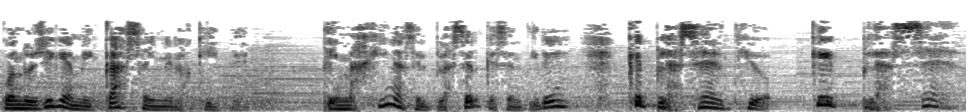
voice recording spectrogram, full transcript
cuando llegue a mi casa y me los quite, ¿te imaginas el placer que sentiré? ¡Qué placer, tío! ¡Qué placer!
